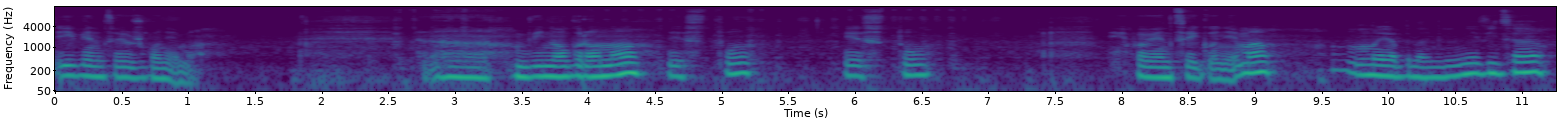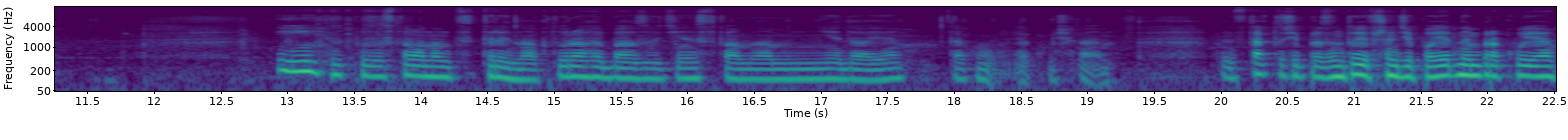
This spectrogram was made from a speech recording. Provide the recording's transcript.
I więcej już go nie ma. E, Winogrono jest tu. Jest tu. Chyba więcej go nie ma. No ja bynajmniej nie widzę. I pozostała nam cytryna, która chyba zwycięstwa nam nie daje. Tak jak myślałem. Więc tak to się prezentuje. Wszędzie po jednym brakuje.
